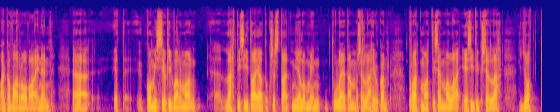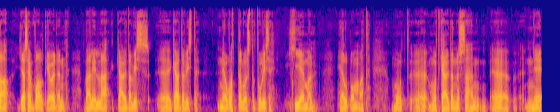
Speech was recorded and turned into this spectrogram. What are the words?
aika varovainen. että komissiokin varmaan lähti siitä ajatuksesta, että mieluummin tulee tämmöisellä hiukan pragmaattisemmalla esityksellä, jotta jäsenvaltioiden välillä käytävis, käytävistä neuvotteluista tulisi hieman helpommat, mutta mut käytännössähän äh, ne,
